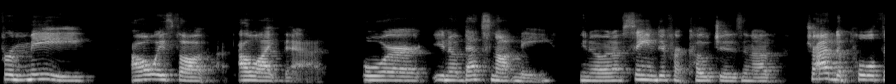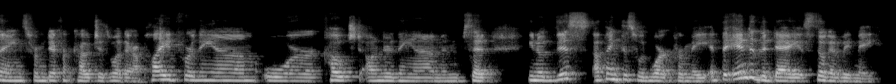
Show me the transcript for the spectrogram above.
for me, I always thought I like that, or you know, that's not me. You know, and I've seen different coaches, and I've tried to pull things from different coaches, whether I played for them or coached under them, and said, you know, this, I think this would work for me. At the end of the day, it's still going to be me.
